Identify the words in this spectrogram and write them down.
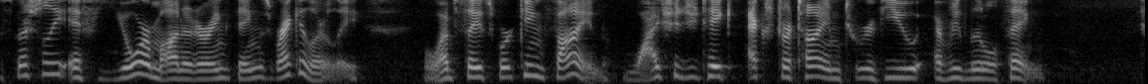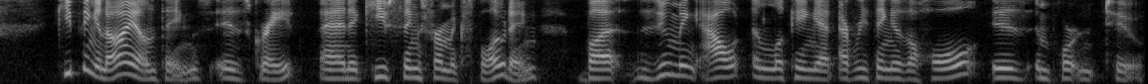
especially if you're monitoring things regularly. The website's working fine. Why should you take extra time to review every little thing? Keeping an eye on things is great, and it keeps things from exploding, but zooming out and looking at everything as a whole is important too.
